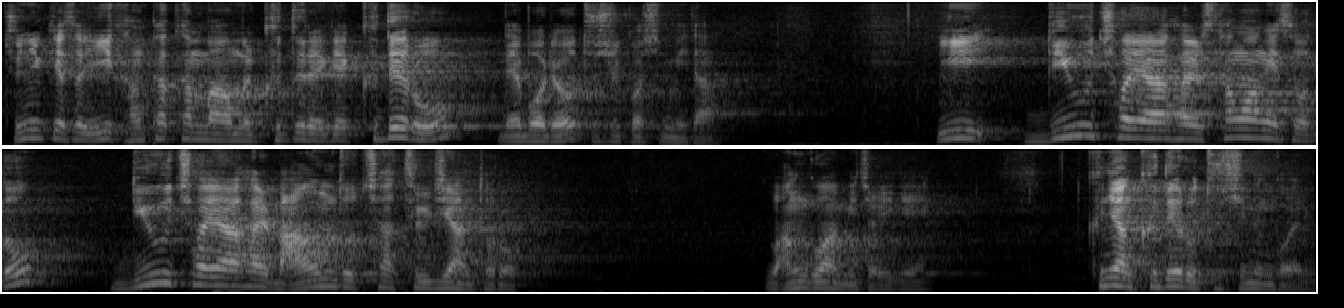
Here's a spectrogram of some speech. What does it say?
주님께서 이 강팍한 마음을 그들에게 그대로 내버려 두실 것입니다. 이 뉘우쳐야 할 상황에서도 뉘우쳐야 할 마음조차 들지 않도록 완고함이죠 이게. 그냥 그대로 두시는 거예요.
